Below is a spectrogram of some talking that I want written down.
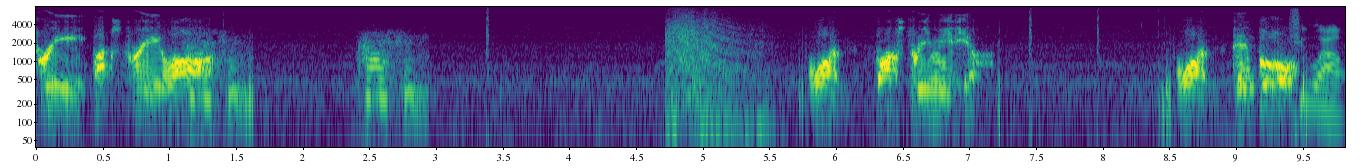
3, Fox 3 long. Caution. Caution. 1, Fox 3 medium. 1, Pitbull. Two out.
